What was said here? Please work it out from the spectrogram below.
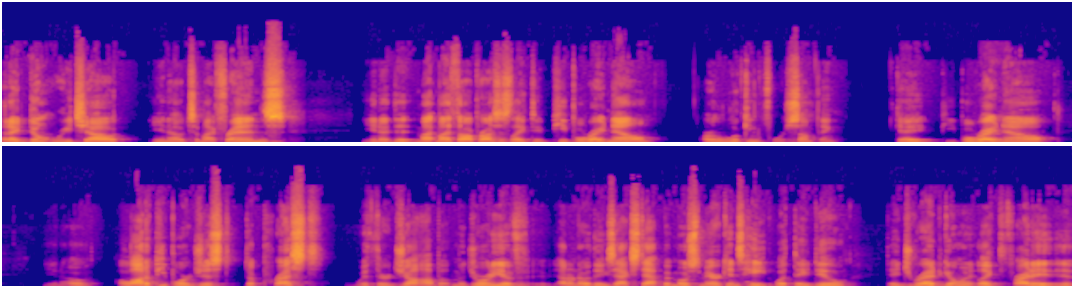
that I don't reach out, you know, to my friends. You know, th- my, my thought process like, dude, people right now are looking for something. Okay. People right now, you know, a lot of people are just depressed with their job. A majority of, I don't know the exact stat, but most Americans hate what they do. They dread going like Friday.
